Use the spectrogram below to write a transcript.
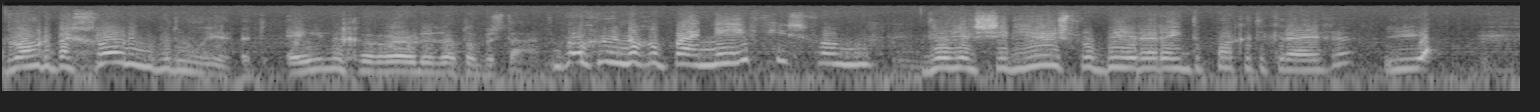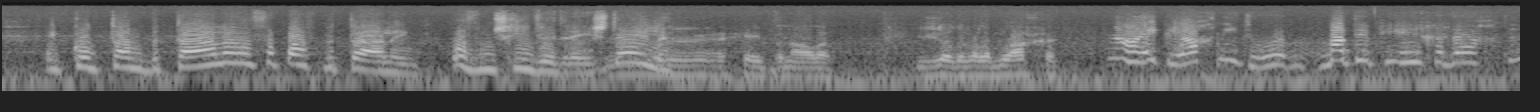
Rode bij Groningen bedoel je? Het enige rode dat er bestaat. Wonen er nog een paar neefjes van me? Wil jij serieus proberen er een te pakken te krijgen? Ja. En contant betalen of op afbetaling? Of misschien weer er een stelen? Geen van allen. Je zult er wel om lachen. Nou, ik lach niet hoor. Wat heb je in gedachten?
